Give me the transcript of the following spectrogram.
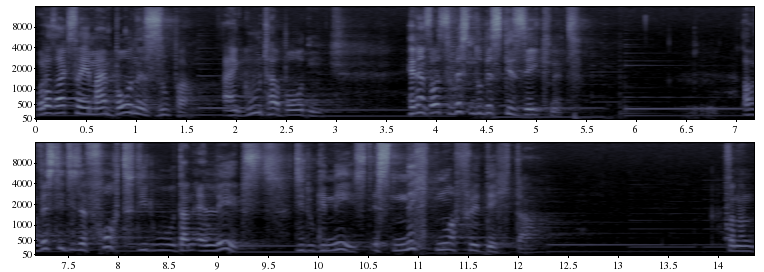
Oder sagst du, hey, mein Boden ist super, ein guter Boden. Hey, dann sollst du wissen, du bist gesegnet. Aber wisst ihr, diese Frucht, die du dann erlebst, die du genießt, ist nicht nur für dich da, sondern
